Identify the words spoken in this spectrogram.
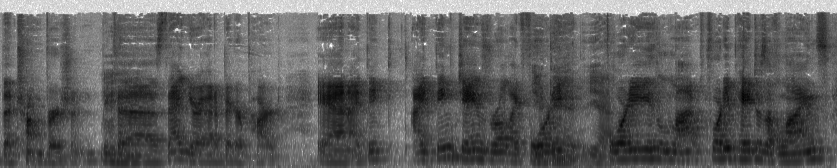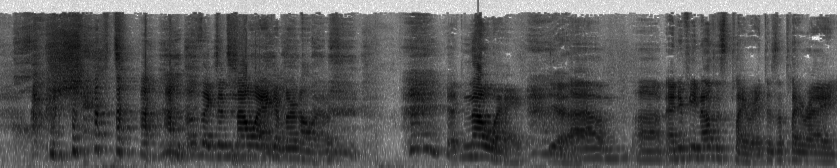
the Trump version Mm-hmm. because that year I got a bigger part. And I think I think James wrote like 40, did, yeah. 40, li- 40 pages of lines. I was like, there's no way I can learn all this. no way. Yeah. Um, um, and if you know this playwright, there's a playwright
